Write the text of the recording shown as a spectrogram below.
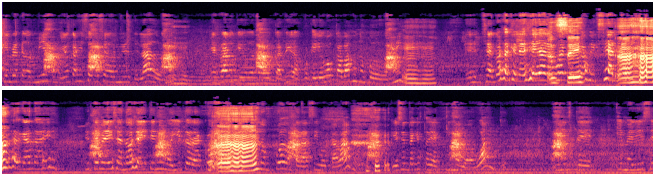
siempre que dormía, como yo casi solo sé dormir de lado, ¿no? es raro que yo duerma boca arriba, porque yo boca abajo no puedo dormir. Ujú. Eh, ¿Se acuerda que le decía yo a la mujer Sí. que iba a asfixiar? Y usted me dice, no, si ahí tiene un hoyito de la Ajá. cosa, yo no puedo estar así boca abajo. Yo siento que estoy aquí, no lo aguanto. Y, este, y me dice,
